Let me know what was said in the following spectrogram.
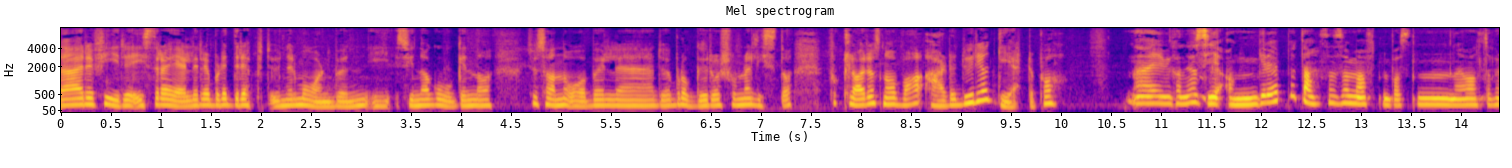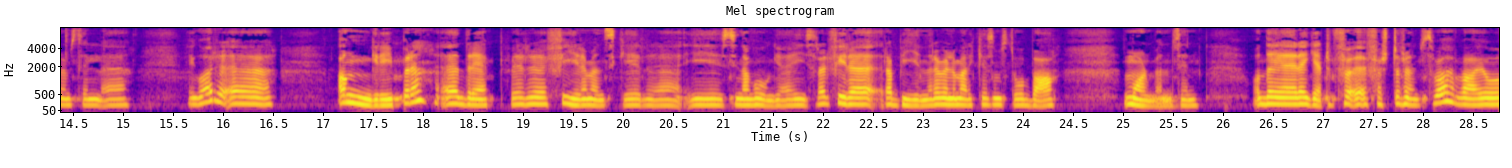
der fire israelere ble drept under morgenbønnen i synagogen. Og Susanne Aabel, eh, du er blogger og journalist. og Forklar oss nå, hva er det du reagerte på? Nei, Vi kan jo si angrepet, da, sånn som Aftenposten valgte å fremstille i går. Eh, angripere eh, dreper fire mennesker eh, i synagoge i Israel. Fire rabbinere, vel å merke, som sto og ba morgenbønnen sin. Og det jeg reagerte først og fremst på, var jo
